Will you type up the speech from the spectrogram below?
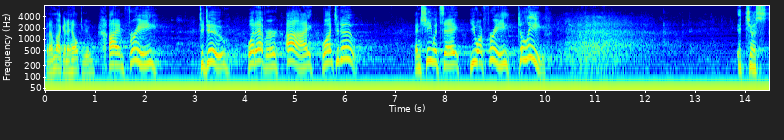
but I'm not going to help you. I am free to do whatever I want to do. And she would say, You are free to leave. It just,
